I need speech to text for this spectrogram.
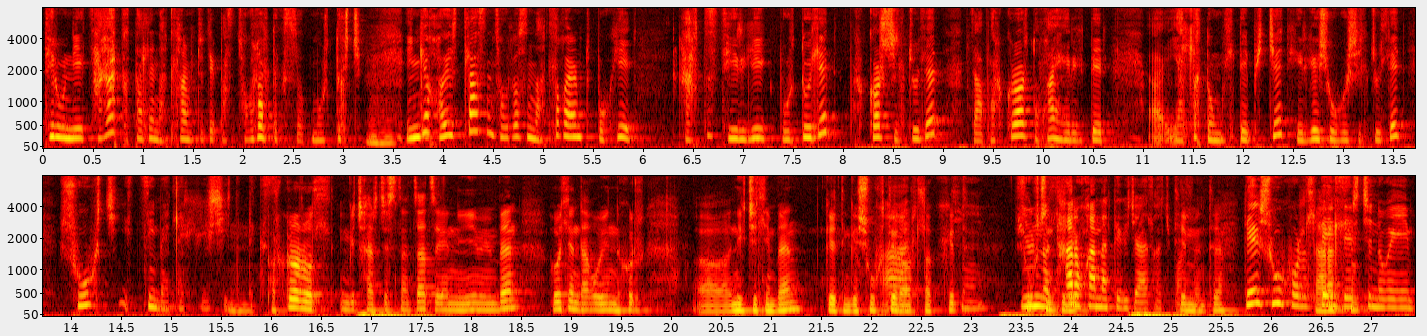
тэр үнийг цагаатах талын нотлох амьтуудыг бас цуглуулдаг гэсэн үг мөрдөгч. Ингээ хоёр талаас нь цуглуулсан нотлох амьт бүхий хавтас тэргийг бүрдүүлээд прокурор шилжүүлээд за прокурор тухайн хэрэг дээр яллах дүнэлтэд бичээд хэрэгээ шүүхөөр шилжүүлээд шүүгч эцсийн байдлаар хэрэг шийддэг гэсэн. Прокурор бол ингэж харж ирсэн. За за энэ юм юм байна. Хуулийн дагуу энэ нөхөр нэг жил юм байна. Гэт ингээд шүүхтэр орлоо гэхэд шүүгч нь хар ухаанаа тэгж ойлгож байна. Тэгээ шүүх хуралдаан дээр чинь нөгөө ийм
